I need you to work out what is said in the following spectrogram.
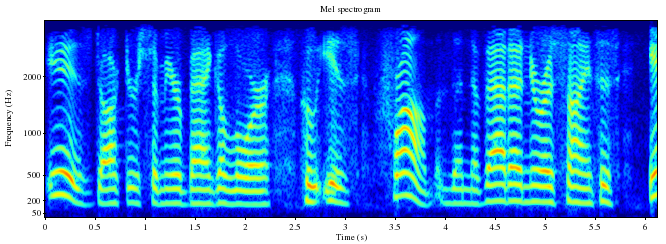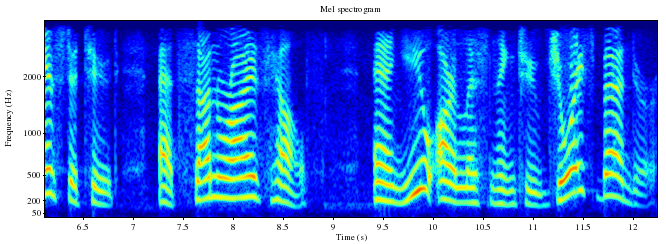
is Dr. Samir Bangalore, who is from the Nevada Neurosciences Institute at Sunrise Health. And you are listening to Joyce Bender,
